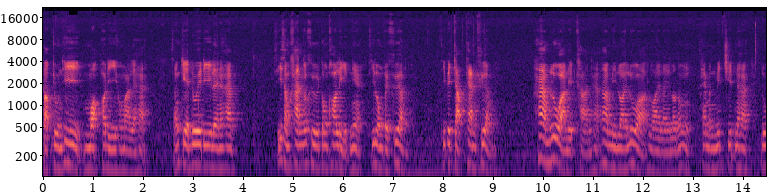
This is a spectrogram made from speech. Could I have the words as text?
ปรับจูนที่เหมาะพอดีของมันเลยฮะสังเกตดูดีเลยนะครับ ที่สำคัญก็คือตรงคอลีดเนี่ยที่ลงไปเครื่อง ที่ไปจับแท่นเครื่อง ห้ามรั่วเด็ดขาดนะฮะห้ามมีรอยรั่วรอยอะไร เราต้องให้มันมิดชิดนะฮะรู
